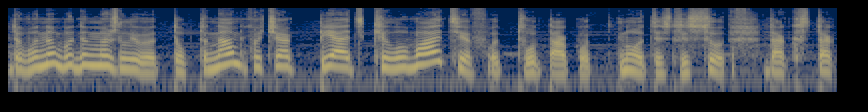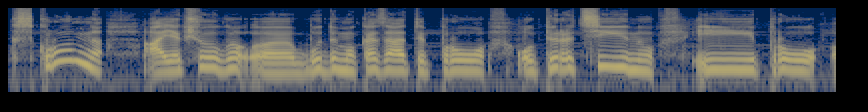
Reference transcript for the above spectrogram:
то воно буде можливо. Тобто нам хоча б 5 кіловатів, от так, от, ну, от, якщо так, так скромно. А якщо е, будемо казати про операційну і про е,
